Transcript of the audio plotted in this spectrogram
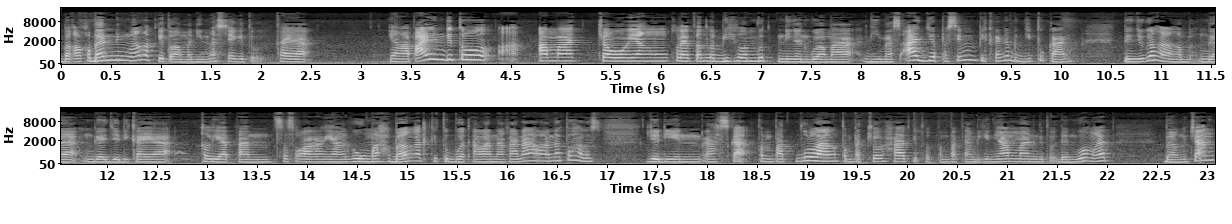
bakal kebanding banget gitu sama Dimasnya gitu. Kayak yang ngapain gitu? Sama cowok yang kelihatan lebih lembut mendingan gue sama Dimas aja. Pasti pikirnya begitu kan dan juga nggak nggak nggak jadi kayak kelihatan seseorang yang rumah banget gitu buat Alana karena Alana tuh harus jadiin Raska tempat pulang tempat curhat gitu tempat yang bikin nyaman gitu dan gue ngeliat Bang Chan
